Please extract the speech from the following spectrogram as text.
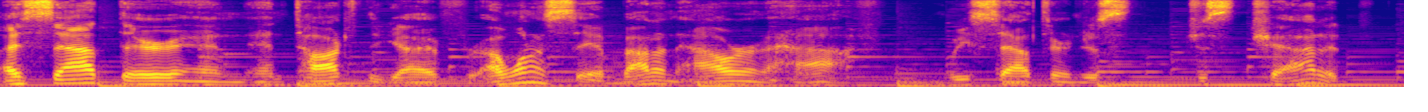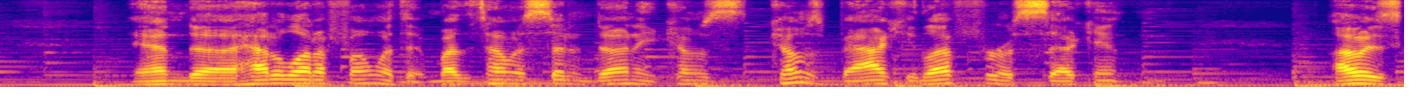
I sat there and, and talked to the guy for I want to say about an hour and a half. We sat there and just just chatted and uh, had a lot of fun with it. By the time it's said and done, he comes comes back. He left for a second. I was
